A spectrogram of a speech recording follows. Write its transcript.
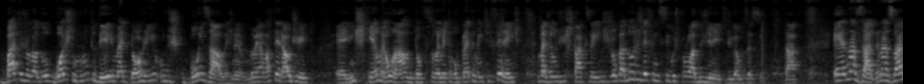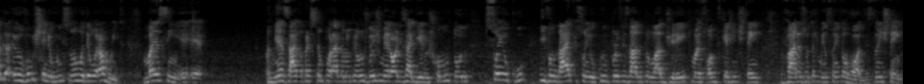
bate o jogador, gosto muito dele, Matt Doherty, um dos bons alas, né? Não é lateral direito, é, em esquema, é um ala, então o funcionamento é completamente diferente, mas é um dos destaques aí de jogadores defensivos pro lado direito, digamos assim, tá? É, na zaga, na zaga eu vou me estender muito, senão eu vou demorar muito. Mas assim, é, é, a minha zaga para essa temporada, na minha os dois melhores zagueiros como um todo, Sonhoku e Van Dijk. Sonhoku improvisado pelo lado direito, mas óbvio que a gente tem várias outras menções honrosas. Então a gente tem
